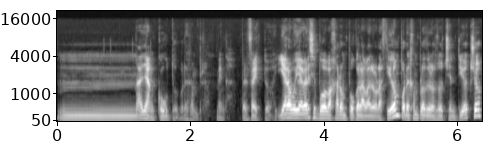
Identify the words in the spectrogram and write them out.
Mmm, a Jan Couto, por ejemplo. Venga, perfecto. Y ahora voy a ver si puedo bajar un poco la valoración, por ejemplo, de los de 88.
